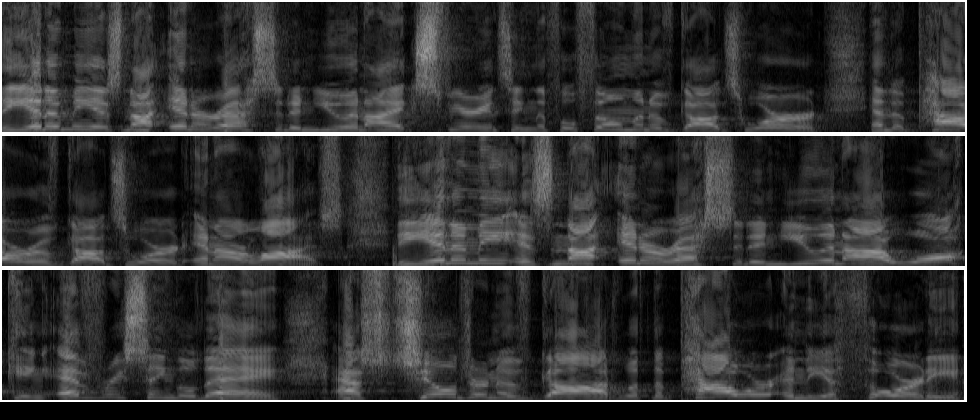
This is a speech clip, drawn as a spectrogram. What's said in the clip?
The enemy is not interested in you and I experiencing the fulfillment of God's word and the power of God's word in our lives. The enemy is not interested in you and I walking every single day as children of God with the power and the authority,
